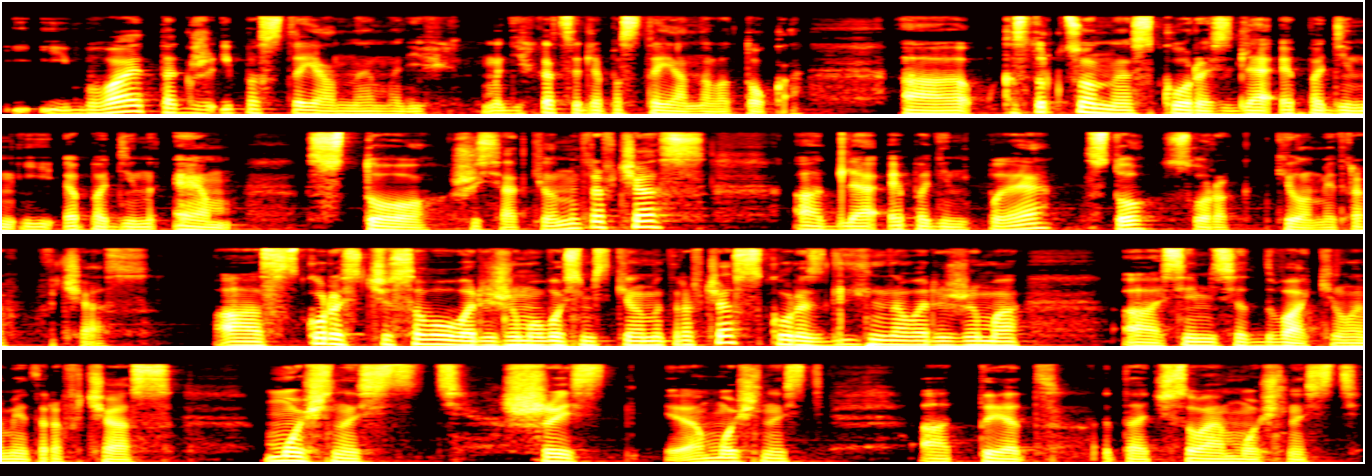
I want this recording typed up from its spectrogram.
и бывает также и постоянная модифи- модификация для постоянного тока. А, конструкционная скорость для EP1 и EP1M 160 км в час, а для EP1P 140 км в час. А скорость часового режима 80 км в час, скорость длительного режима 72 а, км в час, мощность 6, э, мощность TED, это часовая мощность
